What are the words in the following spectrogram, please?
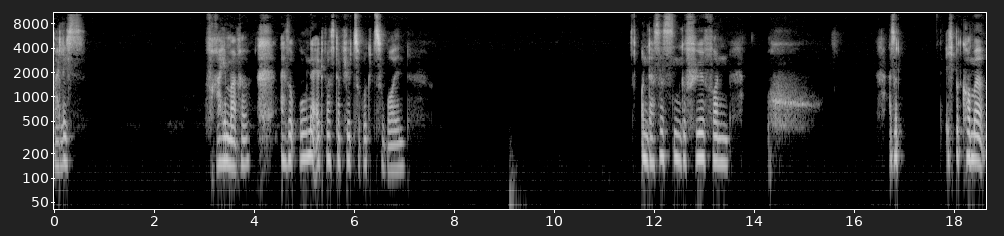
weil ich es frei mache, also ohne etwas dafür zurückzuwollen. Und das ist ein Gefühl von, also ich bekomme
